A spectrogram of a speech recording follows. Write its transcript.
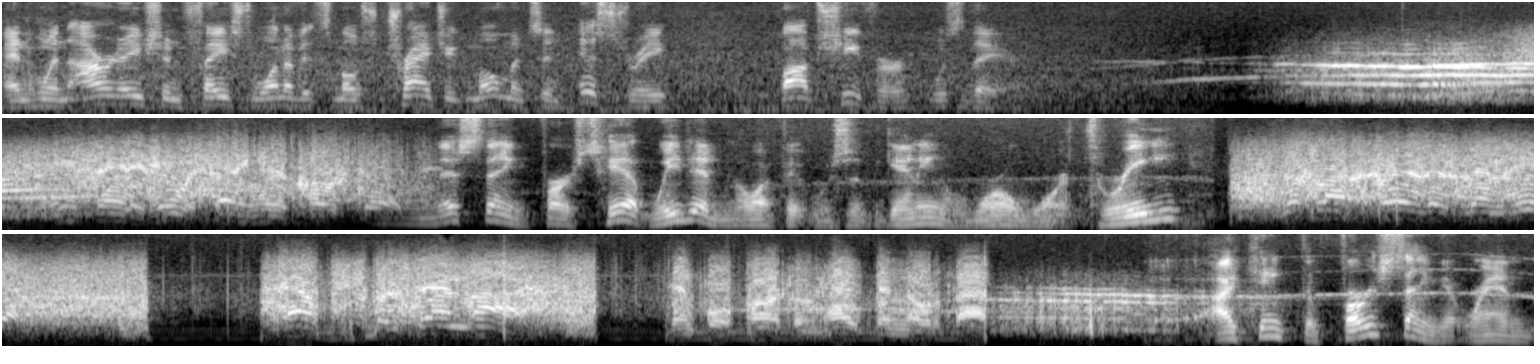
And when our nation faced one of its most tragic moments in history, Bob Schieffer was there. When this thing first hit, we didn't know if it was the beginning of World War III. I think the first thing that ran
